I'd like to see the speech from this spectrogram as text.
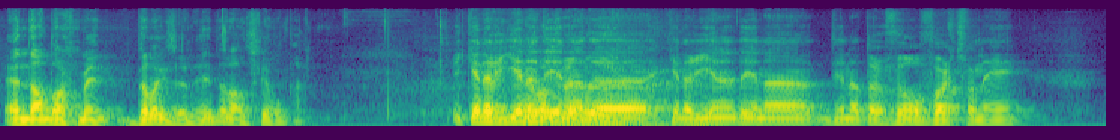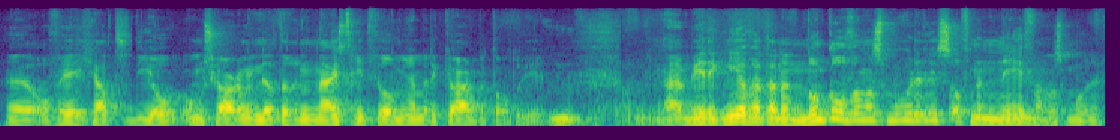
En dan nog met Belgisch en Nederlands geld. Hè. Ik ken er want die, de, hebben- ik ken er jene die, die had er veel vart van hey, eh, of hij had die omschakeling dat er een Nice Street veel meer met de kaart betaald werd. Mm. Nou, weet ik niet of dat een onkel van ons moeder is of een neef van ons moeder.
